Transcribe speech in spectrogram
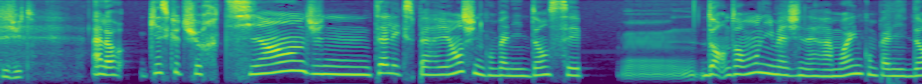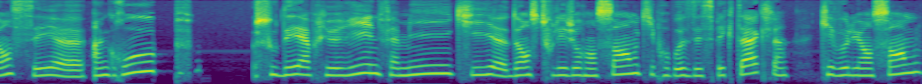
18. Euh. Alors, qu'est-ce que tu retiens d'une telle expérience? Une compagnie de danse, c'est. Mm, dans, dans, mon imaginaire à moi, une compagnie de danse, c'est euh, un groupe soudé, a priori, une famille qui danse tous les jours ensemble, qui propose des spectacles, qui évolue ensemble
